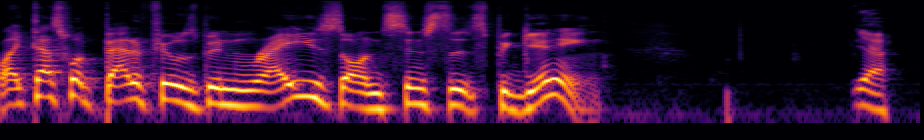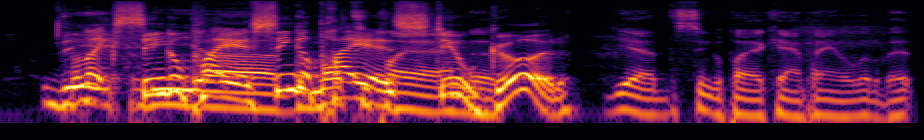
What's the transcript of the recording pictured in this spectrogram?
Like that's what Battlefield's been raised on since its beginning. Yeah, the, But like single the, player, uh, single player is still the- good. Yeah, the single player campaign a little bit.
